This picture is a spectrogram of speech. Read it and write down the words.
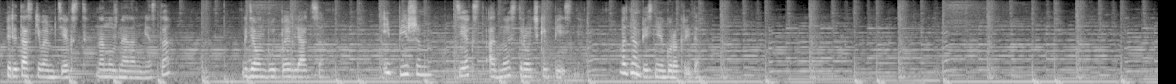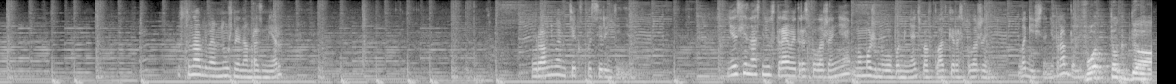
Перетаскиваем текст на нужное нам место, где он будет появляться, и пишем текст одной строчки песни. Возьмем песню Егора Крида. Устанавливаем нужный нам размер. Уравниваем текст посередине. Если нас не устраивает расположение, мы можем его поменять во вкладке расположения. Логично, не правда ли? Вот тогда!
